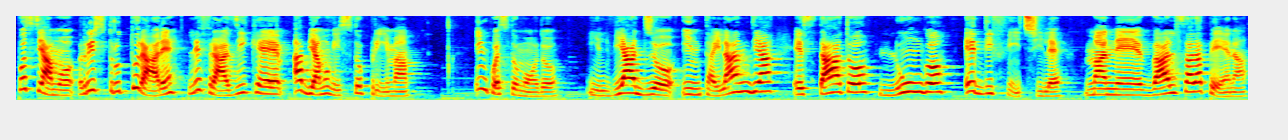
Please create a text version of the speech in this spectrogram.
possiamo ristrutturare le frasi che abbiamo visto prima. In questo modo, il viaggio in Thailandia è stato lungo e difficile, ma ne è valsa la pena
